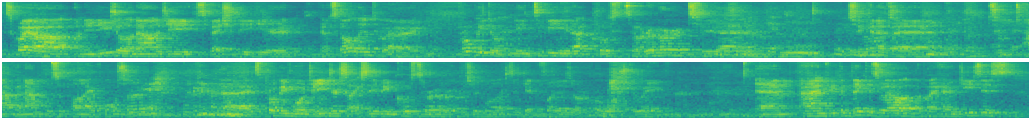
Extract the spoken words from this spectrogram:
It's quite a, an unusual analogy, especially here in kind of Scotland, where you probably don't need to be that close to a river to um, to kind of uh, to have an ample supply of water. Uh, it's probably more dangerous actually being close to a river because you're more likely to get flooded or, or washed away. Um, and we can think as well about how Jesus,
